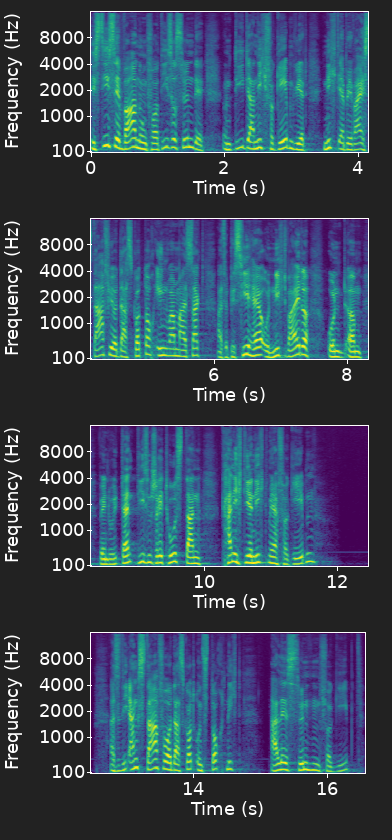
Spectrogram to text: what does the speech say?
Ist diese Warnung vor dieser Sünde und die da nicht vergeben wird, nicht der Beweis dafür, dass Gott doch irgendwann mal sagt, also bis hierher und nicht weiter und ähm, wenn du diesen Schritt tust, dann kann ich dir nicht mehr vergeben? Also die Angst davor, dass Gott uns doch nicht alle Sünden vergibt?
